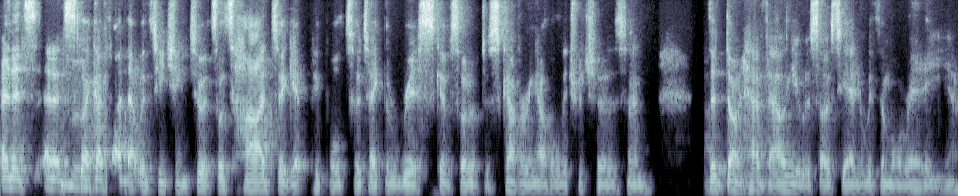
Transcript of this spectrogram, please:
And it's and it's mm-hmm. like I find that with teaching too. It's so it's hard to get people to take the risk of sort of discovering other literatures and that don't have value associated with them already. Yeah.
